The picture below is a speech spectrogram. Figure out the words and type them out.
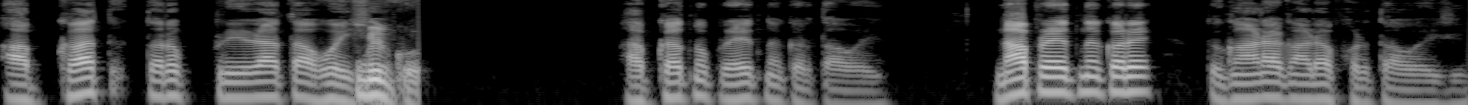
આપઘાત તરફ પ્રેરાતા હોય છે. બિલકુલ. આપઘાતનો પ્રયત્ન કરતા હોય. ના પ્રયત્ન કરે તો ગાડા ગાંડા ફરતા હોય છે.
